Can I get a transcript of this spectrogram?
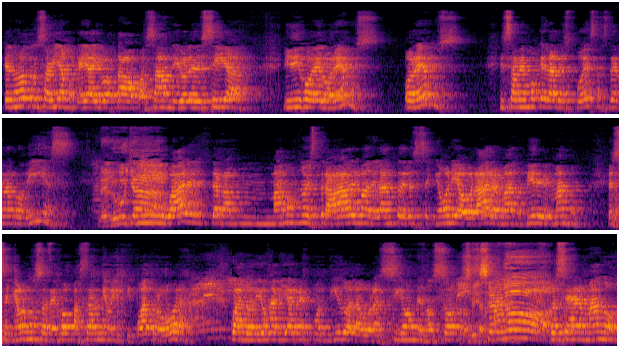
que nosotros sabíamos que ella iba, estaba pasando. Y yo le decía, y dijo él, oremos, oremos. Y sabemos que la respuesta está en las rodillas. Aleluya. Y igual derramamos nuestra alma delante del Señor y a orar, hermano. Mire, hermano, el Señor no se dejó pasar ni 24 horas cuando Dios había respondido a la oración de nosotros. Sí, Señor. O sea, hermano,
